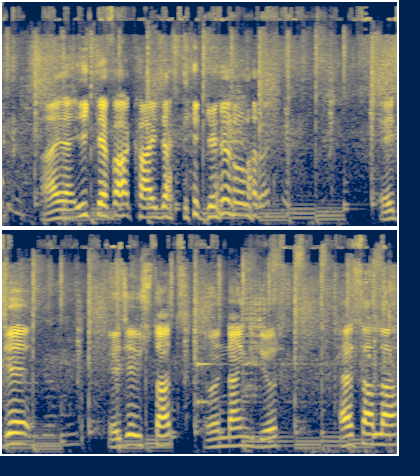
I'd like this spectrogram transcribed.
Aynen ilk defa kayacak diye genel olarak. Ece Ece Üstad önden gidiyor. El salla.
